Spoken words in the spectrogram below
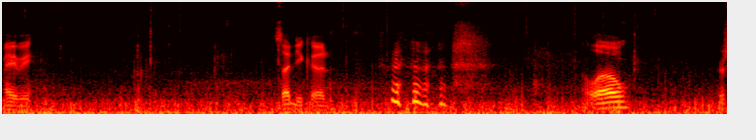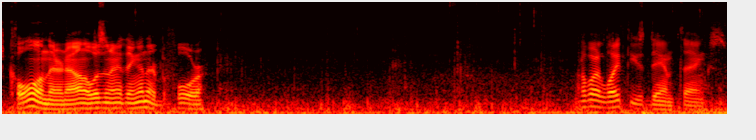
Maybe. Said you could. Hello? There's coal in there now. There wasn't anything in there before. How do I light these damn things?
